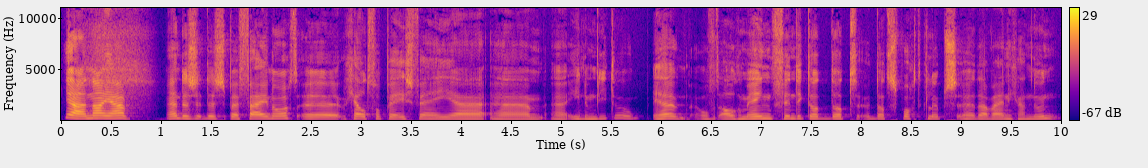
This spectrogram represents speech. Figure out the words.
Ja, nou ja, Hè, dus, dus bij Feyenoord uh, geldt voor PSV uh, uh, idem dito. Ja, over het algemeen vind ik dat, dat, dat sportclubs eh, daar weinig aan doen.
